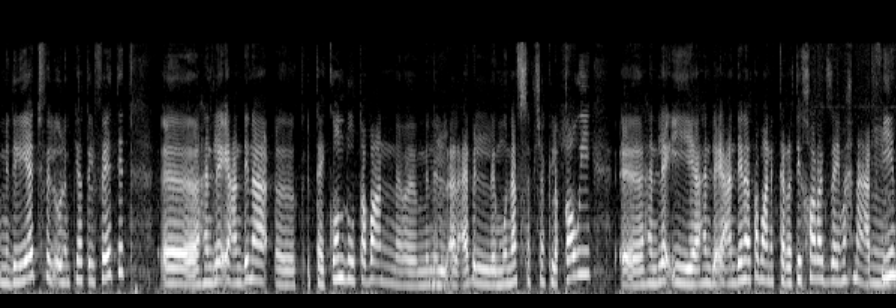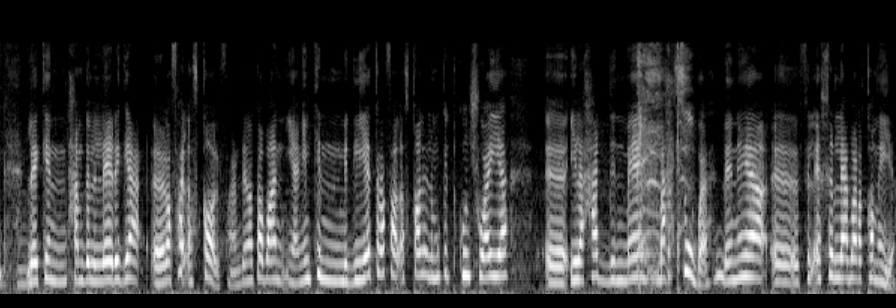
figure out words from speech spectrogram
ميداليات في الأولمبياد اللي فاتت. هنلاقي عندنا آه، تايكوندو طبعا آه، من. الألعاب المنافسة بشكل قوي. آه، هنلاقي هنلاقي عندنا طبعا الكاراتيه خرج زي ما إحنا عارفين لكن الحمد لله رجع آه، رفع الأثقال. فعندنا طبعا يعني يمكن ميداليات رفع الأثقال اللي ممكن تكون شوية آه، إلى حد ما محسوبة لأن هي آه، في الآخر لعبة رقمية.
